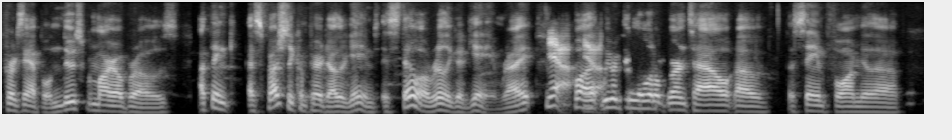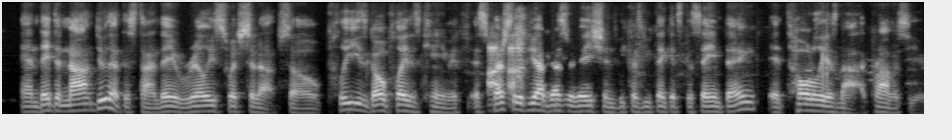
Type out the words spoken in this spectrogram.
for example, New Super Mario Bros I think, especially compared to other games, is still a really good game, right? Yeah. But yeah. we were getting a little burnt out of the same formula, and they did not do that this time. They really switched it up. So please go play this game, if, especially uh, if you have reservations because you think it's the same thing. It totally is not. I promise you.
